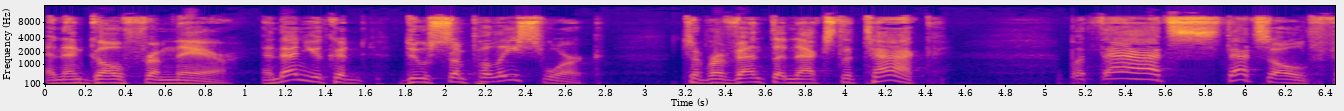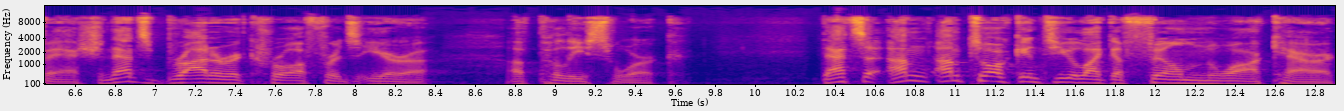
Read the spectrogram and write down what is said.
And then go from there. And then you could do some police work to prevent the next attack. But that's that's old fashioned. That's Broderick Crawford's era of police work. That's a, I'm I'm talking to you like a film noir character.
